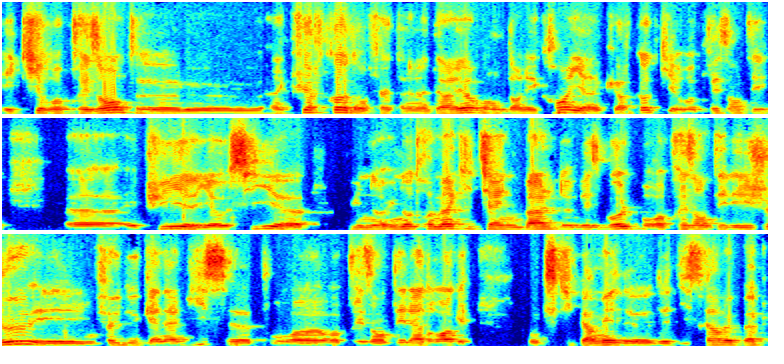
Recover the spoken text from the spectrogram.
et qui représente le, un QR code en fait à l'intérieur. Donc dans l'écran, il y a un QR code qui est représenté. et puis il y a aussi une, autre main qui tient une balle de baseball pour représenter les jeux et une feuille de cannabis euh, pour euh, représenter la drogue. Donc, ce qui permet de, distraire le peuple.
